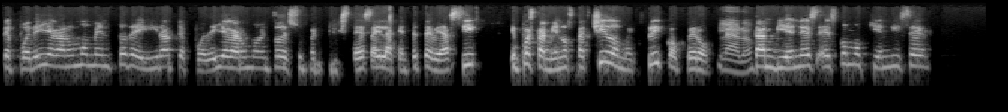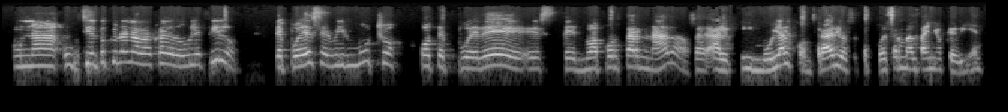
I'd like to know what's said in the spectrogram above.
te puede llegar un momento de ira, te puede llegar un momento de súper tristeza y la gente te ve así, y pues también no está chido, me explico, pero claro. también es, es como quien dice, una, siento que una navaja de doble filo, te puede servir mucho o te puede este, no aportar nada, o sea, y muy al contrario, o sea, te puede hacer más daño que bien.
